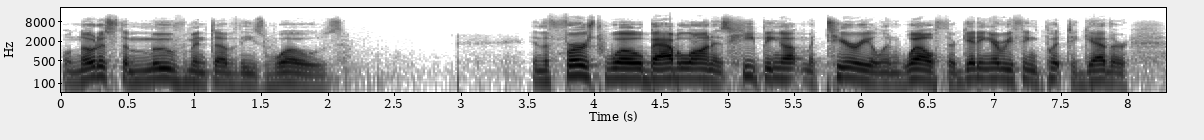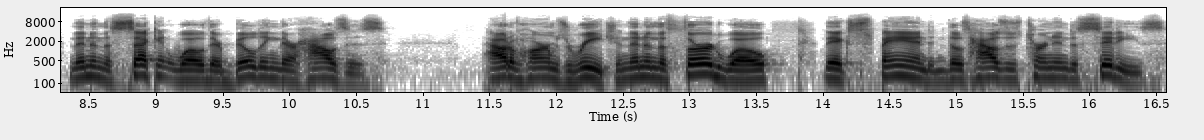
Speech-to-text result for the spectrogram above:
Well, notice the movement of these woes. In the first woe, Babylon is heaping up material and wealth. They're getting everything put together. And then in the second woe, they're building their houses out of harm's reach. And then in the third woe, they expand and those houses turn into cities.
